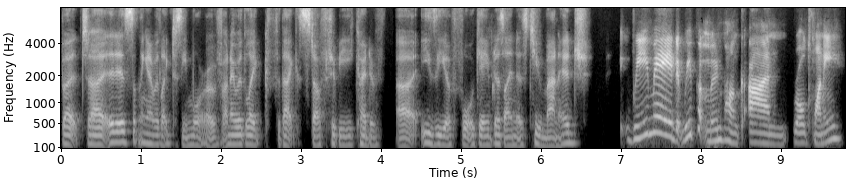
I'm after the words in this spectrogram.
But uh, it is something I would like to see more of, and I would like for that stuff to be kind of uh, easier for game designers to manage. We made we put Moonpunk on Roll20,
